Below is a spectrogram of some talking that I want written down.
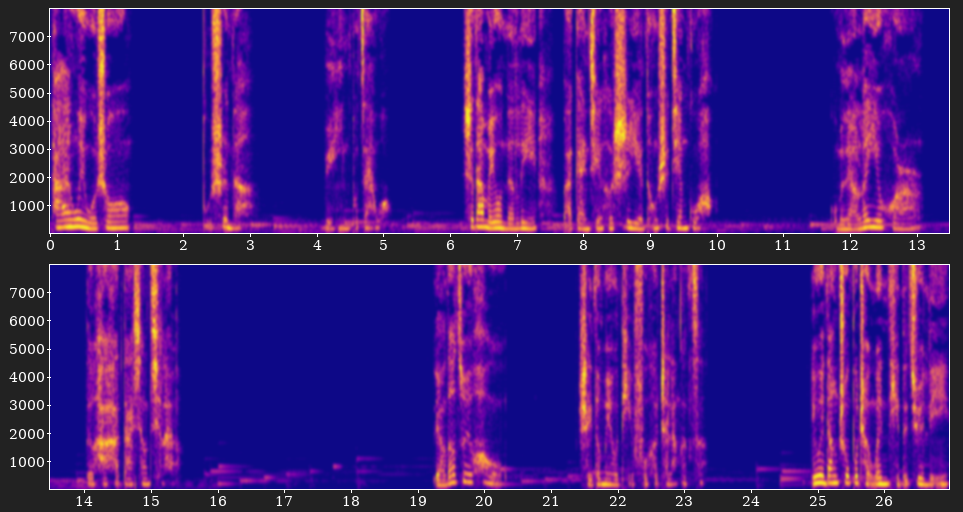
他安慰我说：“不是的，原因不在我，是他没有能力把感情和事业同时兼顾好。”我们聊了一会儿，都哈哈大笑起来了。聊到最后，谁都没有提“复合”这两个字，因为当初不成问题的距离，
